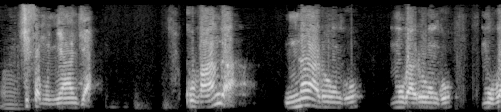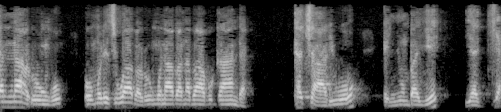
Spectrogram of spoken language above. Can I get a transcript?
Mm. kifa mu nnyanja kubanga naalongo mu balongo mu bwa naalongo omulezi w'abalongo n'abaana ba buganda takyaliwo ennyumba ye yajja.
